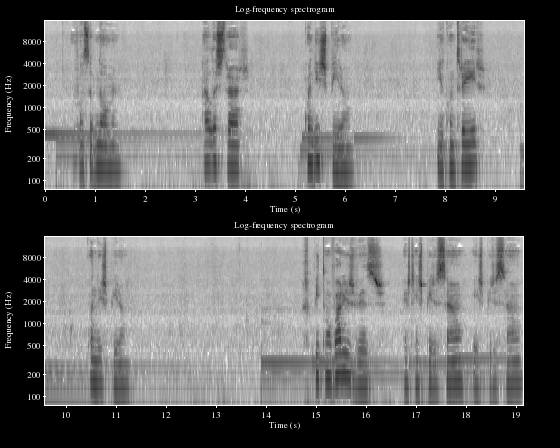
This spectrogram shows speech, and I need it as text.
o vosso abdômen a alastrar quando inspiram e a contrair quando expiram. Repitam várias vezes esta inspiração e expiração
